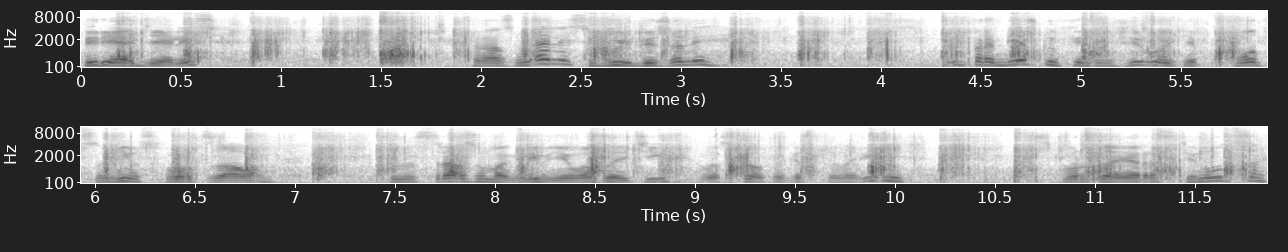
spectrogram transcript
переоделись, размялись, выбежали. И пробежку финишируете под самим спортзалом. Вы сразу могли в него зайти, вот как остановились, в спортзале растянуться,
